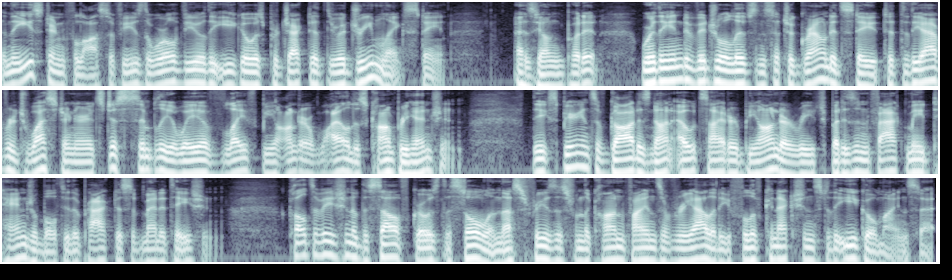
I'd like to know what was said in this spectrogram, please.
In the Eastern philosophies, the worldview of the ego is projected through a dreamlike state. As Jung put it, where the individual lives in such a grounded state that to the average Westerner, it's just simply a way of life beyond our wildest comprehension. The experience of God is not outside or beyond our reach, but is in fact made tangible through the practice of meditation. Cultivation of the self grows the soul and thus frees us from the confines of reality, full of connections to the ego mindset.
